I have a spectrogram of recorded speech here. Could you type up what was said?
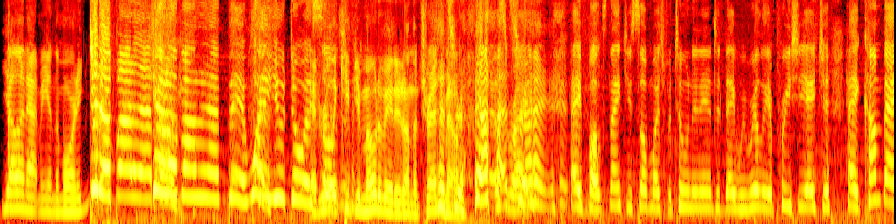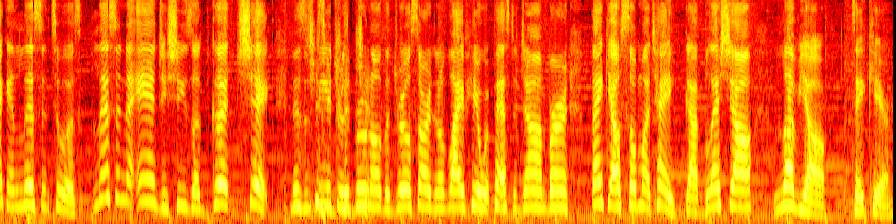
yelling at me in the morning. Get up out of that. Get bunk." up out of that bed. What are you doing? It'd really keep you motivated on the treadmill. That's right. That's, That's right. right. Hey, folks, thank you so much for tuning in today. We really appreciate you. Hey, come back and listen to us. Listen to Angie. She's a good chick. This is She's Beatrice good Bruno, the drill sergeant of life, here with Pastor John Byrne. Thank y'all so much. Hey, God bless y'all. Love y'all. Take care.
